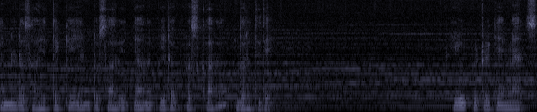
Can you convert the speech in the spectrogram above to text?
ಕನ್ನಡ ಸಾಹಿತ್ಯಕ್ಕೆ ಎಂಟು ಸಾರಿ ಜ್ಞಾನಪೀಠ ಪುರಸ್ಕಾರ ದೊರೆತಿದೆ. ಯು ಪೆಟ್ರಿಕೆ ಮ್ಯಾಥ್ಸ್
